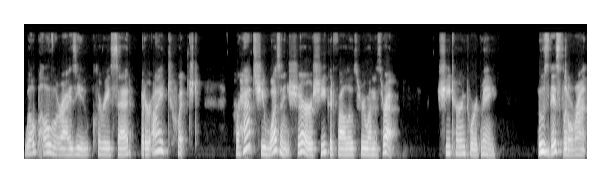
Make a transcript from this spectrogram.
We'll pulverize you, Clarisse said, but her eye twitched. Perhaps she wasn't sure she could follow through on the threat. She turned toward me. Who's this little runt?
